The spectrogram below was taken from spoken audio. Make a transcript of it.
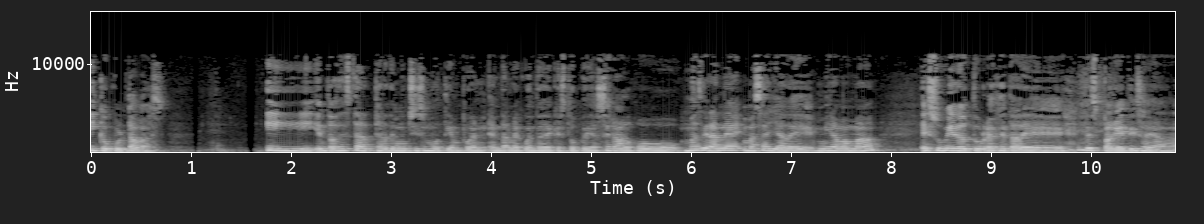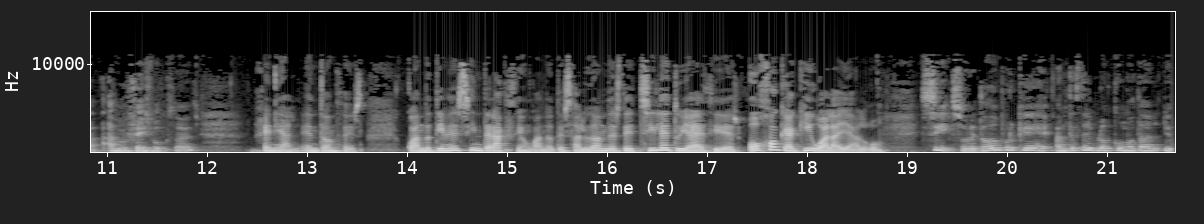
y que ocultabas. Y entonces tardé muchísimo tiempo en, en darme cuenta de que esto podía ser algo más grande, más allá de, mira mamá, he subido tu receta de, de espaguetis a, a mi Facebook, ¿sabes? Genial. Entonces, cuando tienes interacción, cuando te saludan desde Chile, tú ya decides, ojo que aquí igual hay algo. Sí, sobre todo porque antes del blog como tal, yo,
